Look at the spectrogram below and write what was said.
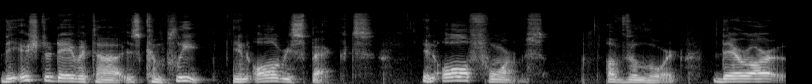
the Ishtadevata is complete in all respects, in all forms of the Lord. There are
